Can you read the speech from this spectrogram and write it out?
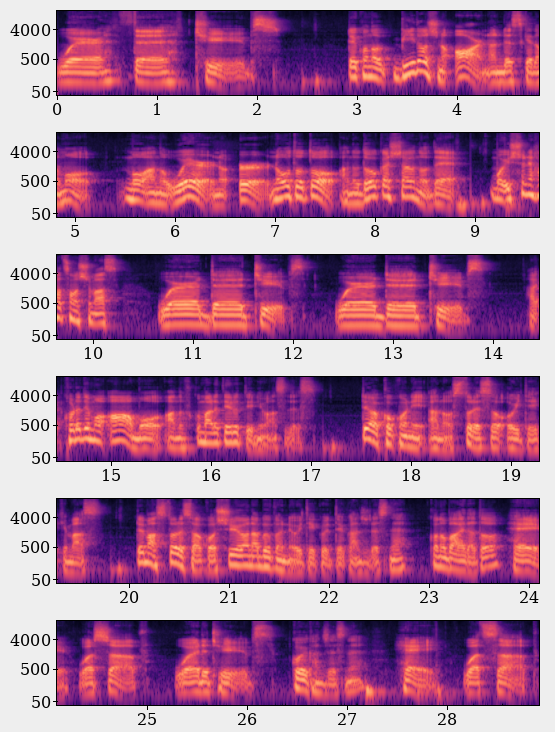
were the tubes. でこの B 動詞の R なんですけどももうあの where の er の音とあの同化しちゃうのでもう一緒に発音します。Where the tubes. Where the tubes. はい。これでも R もあの含まれているというニュアンスです。ではここにあのストレスを置いていきます。でまあストレスはこう主要な部分に置いていくっていう感じですね。この場合だと Hey what's up? Where the tubes. こういう感じですね。Hey what's up?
